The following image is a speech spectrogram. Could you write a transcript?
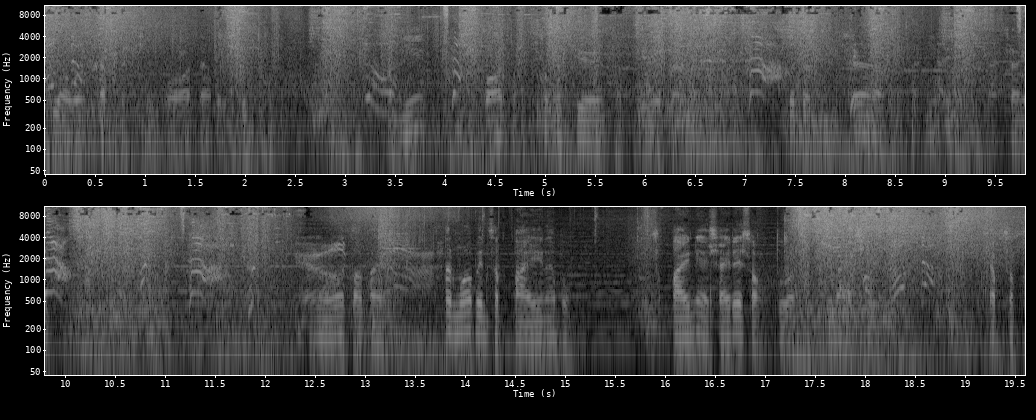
ที่เอาไว้กัดจากคิวบอสนะผมซึ่งอันนี้บอสสมมติเจอเอฟนะก็จะมีแค่นี้ไอ ใช่ออต่อไปท่านว่าเป็นสไปนะผม สไปเนี่ยใช้ได้ 2 ตัวเวลาเชกับสไป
